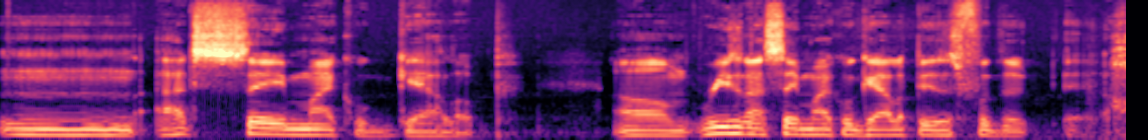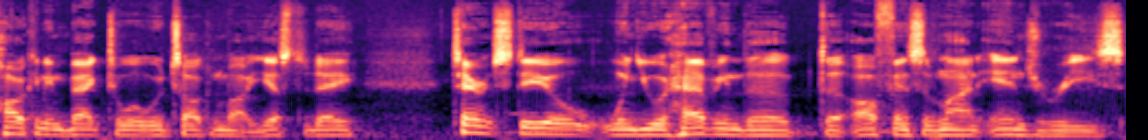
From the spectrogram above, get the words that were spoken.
Mm, I'd say Michael Gallup. Um, reason I say Michael Gallup is for the harkening back to what we were talking about yesterday. Terence Steele, when you were having the the offensive line injuries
